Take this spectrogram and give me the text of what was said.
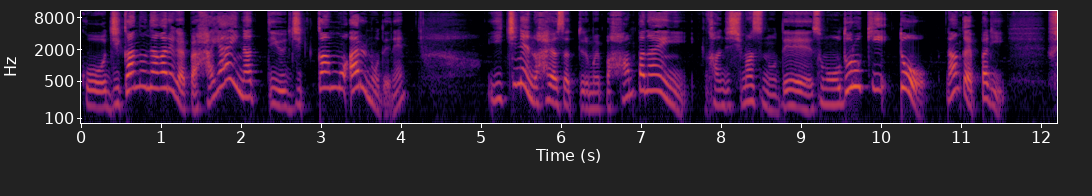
こう、時間の流れがやっぱり早いなっていう実感もあるのでね、1年の速さっていうのもやっぱ半端ない感じしますので、その驚きと、なんかやっぱり不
